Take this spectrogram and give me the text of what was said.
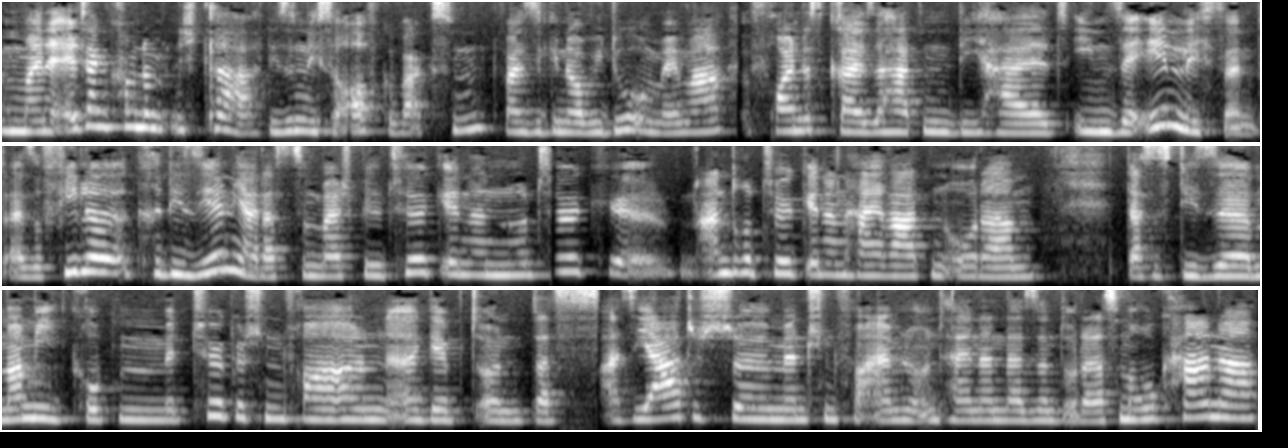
meine Eltern kommen damit nicht klar. Die sind nicht so aufgewachsen, weil sie genau wie du, Umema, Freundeskreise hatten, die halt ihnen sehr ähnlich sind. Also viele kritisieren ja, dass zum Beispiel TürkInnen nur Türk, äh, andere TürkInnen heiraten oder dass es diese Mami-Gruppen mit türkischen Frauen äh, gibt und dass asiatische Menschen vor allem untereinander sind oder dass Marokkaner,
